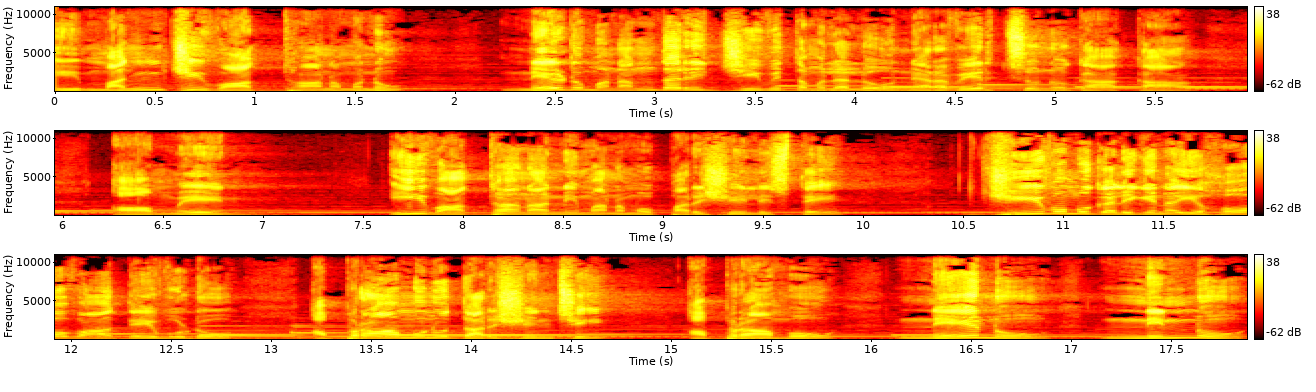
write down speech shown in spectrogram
ఈ మంచి వాగ్దానమును నేడు మనందరి జీవితములలో నెరవేర్చునుగాక. ఆమేన్. ఈ వాగ్దానాన్ని మనము పరిశీలిస్తే జీవము కలిగిన యహోవా దేవుడు అబ్రామును దర్శించి అబ్రాము నేను నిన్ను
